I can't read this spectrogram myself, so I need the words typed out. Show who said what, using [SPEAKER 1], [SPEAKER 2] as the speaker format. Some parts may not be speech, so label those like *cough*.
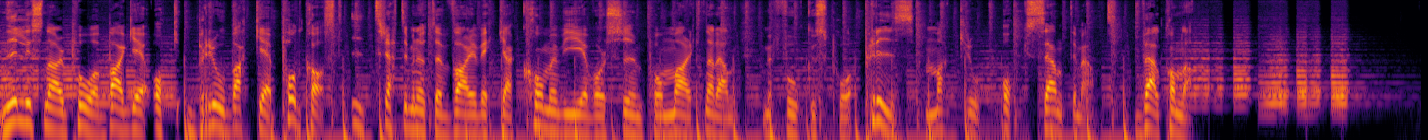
[SPEAKER 1] Ni lyssnar på Bagge och Brobacke Podcast. I 30 minuter varje vecka kommer vi ge vår syn på marknaden med fokus på pris, makro och sentiment. Välkomna!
